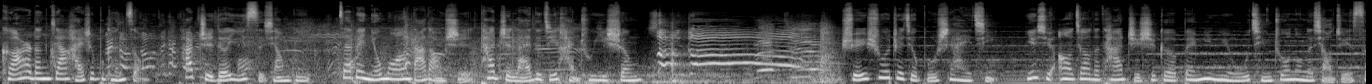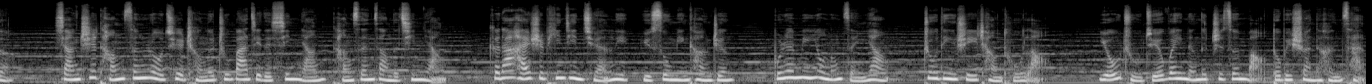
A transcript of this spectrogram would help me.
可二当家还是不肯走，他只得以死相逼。在被牛魔王打倒时，他只来得及喊出一声三哥：“谁说这就不是爱情？也许傲娇的他只是个被命运无情捉弄的小角色，想吃唐僧肉却成了猪八戒的新娘，唐三藏的亲娘。可他还是拼尽全力与宿命抗争，不认命又能怎样？注定是一场徒劳。有主角威能的至尊宝都被涮得很惨，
